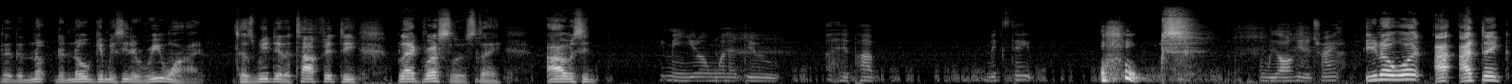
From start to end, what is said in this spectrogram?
the the no, the no gimmicks needed rewind because we did a top fifty black wrestlers thing. Obviously, You mean you don't want to do a hip hop mixtape? and we all hit a track? you know what? I I think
